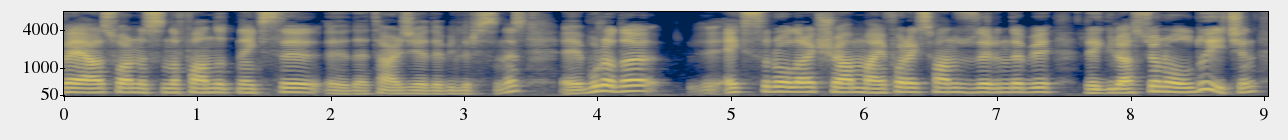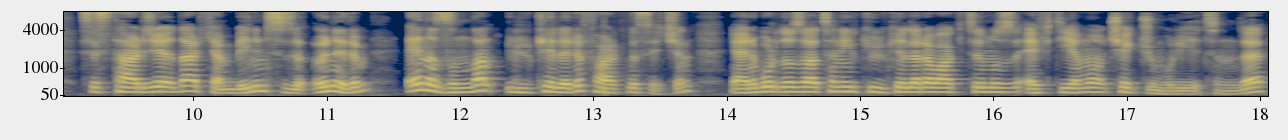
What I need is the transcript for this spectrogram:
veya sonrasında Funded Next'i e, de tercih edebilirsiniz. E, burada ekstra olarak şu an MyForex Funds üzerinde bir regülasyon olduğu için siz tercih ederken benim size önerim en azından ülkeleri farklı seçin. Yani burada zaten ilk ülkelere baktığımızda FTMO Çek Cumhuriyeti'nde,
